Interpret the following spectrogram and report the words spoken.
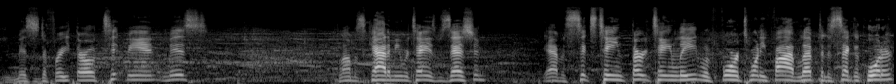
He misses the free throw, tip in, miss. Columbus Academy retains possession. They have a 16-13 lead with 4:25 left in the second quarter.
